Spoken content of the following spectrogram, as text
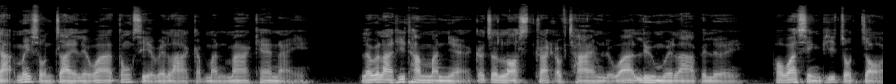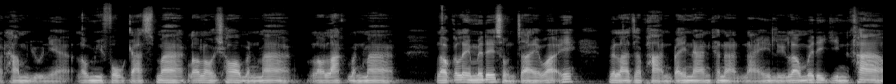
จะไม่สนใจเลยว่าต้องเสียเวลากับมันมากแค่ไหน แล้วเวลาที่ทำมันเนี่ยก็จะ lost track of time หรือว่าลืมเวลาไปเลย เพราะว่าสิ่งที่จดจ่อทำอยู่เนี่ย เรามีโฟกัสมาก แล้วเราชอบมันมาก เรารักมันมาก เราก็เลยไม่ได้สนใจว่า เอ๊ะ เวลาจะผ่านไปนานขนาดไหน หรือเราไม่ได้กินข้าว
